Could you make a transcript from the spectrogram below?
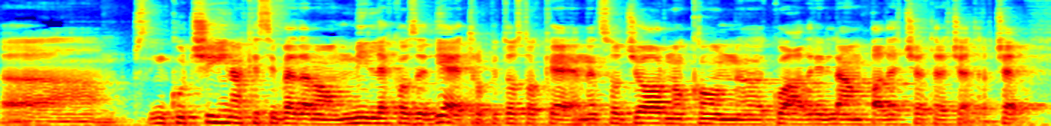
in cucina che si vedano mille cose dietro piuttosto che nel soggiorno con quadri, lampade, eccetera, eccetera. Cioè,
